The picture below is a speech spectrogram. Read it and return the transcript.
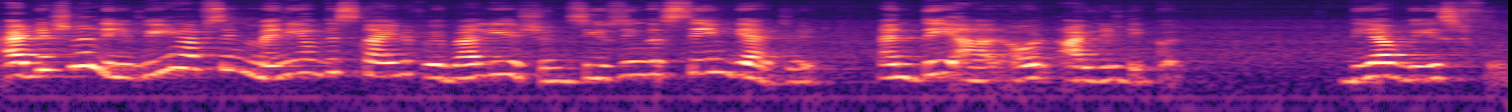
Additionally, we have seen many of this kind of evaluations using the same gadget and they are all identical. They are wasteful.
